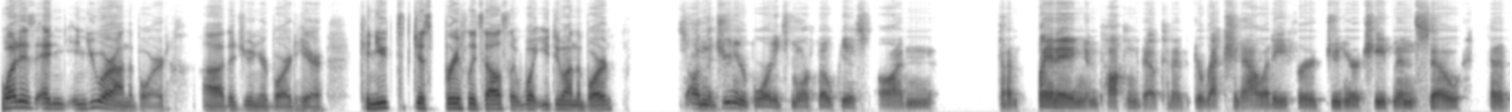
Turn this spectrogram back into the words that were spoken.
What is and, and you are on the board, uh, the junior board here. Can you t- just briefly tell us like what you do on the board? So on the junior board, it's more focused on kind of planning and talking about kind of directionality for junior achievement. So kind of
